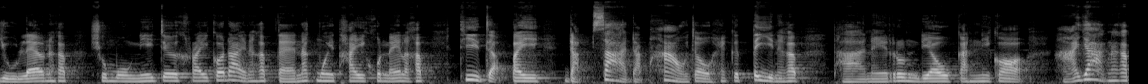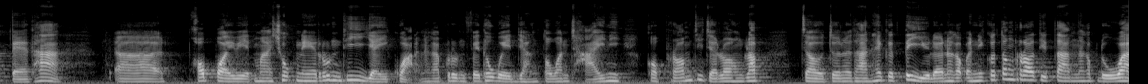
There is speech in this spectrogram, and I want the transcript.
อยู่แล้วนะครับ ชั่วโมงนี้เจอใครก็ได้นะครับ แต่นักมวยไทยคนไหนล่ะครับ ที่จะไปดับซ่าดับห้าวเจ้าแฮกเกอร์ตี้นะครับ ถ้าในรุ่นเดียวกันนี่ก็หายากนะครับ แต่ถ้าเขาปล่อยเวทมาชกในรุ่นที่ใหญ่กว่านะครับ รุ่นเฟเธอร์เวทอย่างตะวันฉายนี่ก็พร้อมที่จะรองรับ เจ้าโจนาธานแฮกเกอร์ตี้อยู่แล้วนะครับ อันนี้ก็ต้องรอติดตามนะครับดูว่า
